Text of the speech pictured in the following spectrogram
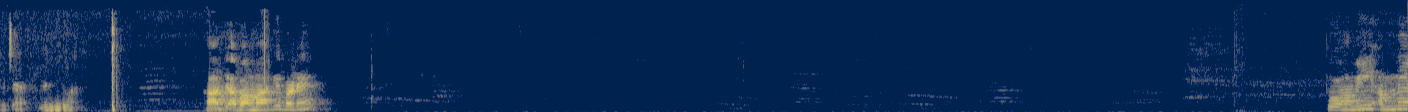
धन्यवाद। हाँ जब हम आगे बढ़े। तो हम ही हमने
